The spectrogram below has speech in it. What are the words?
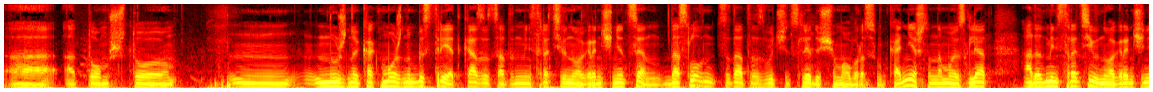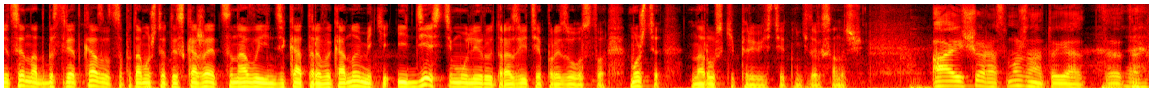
а, о том, что нужно как можно быстрее отказываться от административного ограничения цен. Дословно цитата звучит следующим образом. Конечно, на мой взгляд, от административного ограничения цен надо быстрее отказываться, потому что это искажает ценовые индикаторы в экономике и дестимулирует развитие производства. Можете на русский перевести это, Никита Александрович? А еще раз можно, а то я это,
